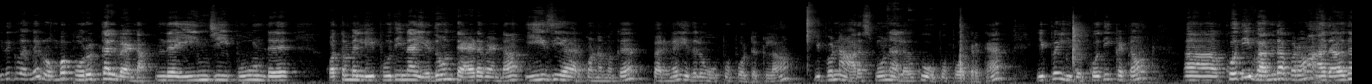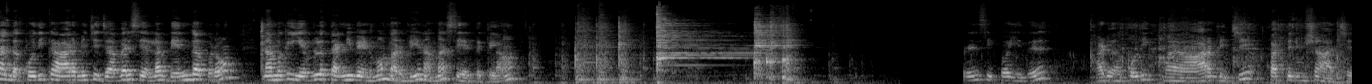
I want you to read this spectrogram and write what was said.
இதுக்கு வந்து ரொம்ப பொருட்கள் வேண்டாம். இந்த இஞ்சி பூண்டு கொத்தமல்லி புதினா எதுவும் தேட வேண்டாம். ஈஸியா இருக்கும் நமக்கு. பாருங்க இதுல உப்பு போட்டுக்கலாம். இப்போ நான் அரை ஸ்பூன் அளவுக்கு உப்பு போட்டிருக்கேன். இப்போ இது கொதிக்கட்டும். கொதி வந்த அப்புறம் அதாவது அந்த கொதிக்க ஆரம்பிச்சு ஜவ்வரிசி எல்லாம் வெந்த அப்புறம் நமக்கு எவ்வளவு தண்ணி வேணுமோ மறுபடியும் நம்ம சேர்த்துக்கலாம். ஃப்ரெண்ட்ஸ் இப்போ இது அடு கொதி ஆரம்பித்து ஆரம்பிச்சு பத்து நிமிஷம் ஆச்சு.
